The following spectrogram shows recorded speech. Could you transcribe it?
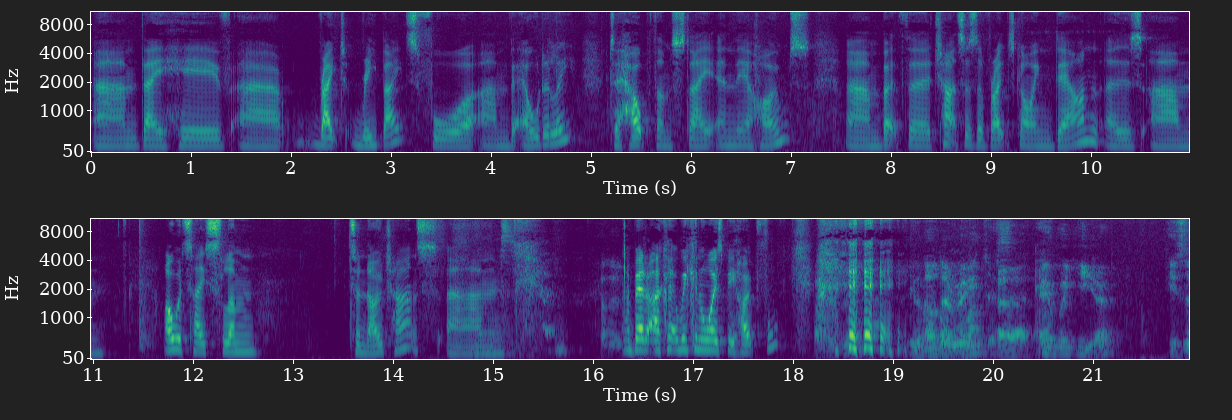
Um, they have uh, rate rebates for um, the elderly to help them stay in their homes. Um, but the chances of rates going down is, um, I would say, slim to no chance. But okay, we can always be hopeful. you know, the rate uh, every year is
